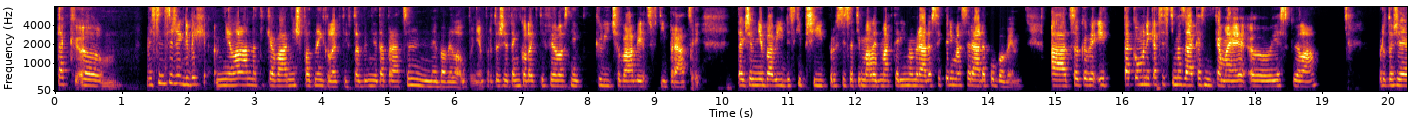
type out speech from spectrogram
Tak um, Myslím si, že kdybych měla na té kavárně špatný kolektiv, tak by mě ta práce nebavila úplně, protože ten kolektiv je vlastně klíčová věc v té práci. Takže mě baví vždycky přijít prostě za těma lidma, který mám ráda, se kterými se ráda pobavím. A celkově i ta komunikace s těma zákazníkama je, eh, je skvělá protože,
